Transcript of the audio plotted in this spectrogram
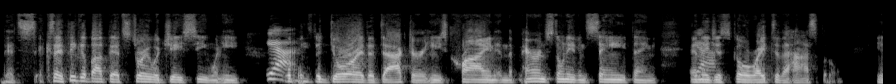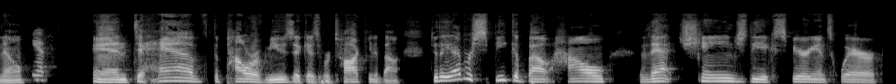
that's because I think about that story with JC when he yeah. opens the door at the doctor and he's crying and the parents don't even say anything and yeah. they just go right to the hospital, you know? Yep. And to have the power of music as we're talking about, do they ever speak about how that changed the experience where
